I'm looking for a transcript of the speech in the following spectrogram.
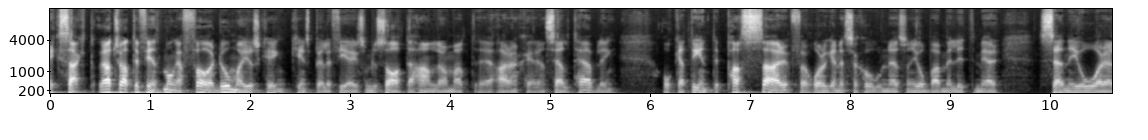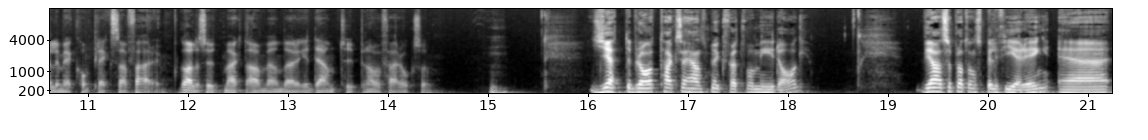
Exakt, och jag tror att det finns många fördomar just kring, kring spelifiering som du sa att det handlar om att eh, arrangera en säljtävling. Och att det inte passar för organisationer som jobbar med lite mer senior eller mer komplexa affärer. Det går alldeles utmärkt att använda i den typen av affärer också. Mm. Jättebra, tack så hemskt mycket för att du var med idag. Vi har alltså pratat om spelifiering. Eh,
